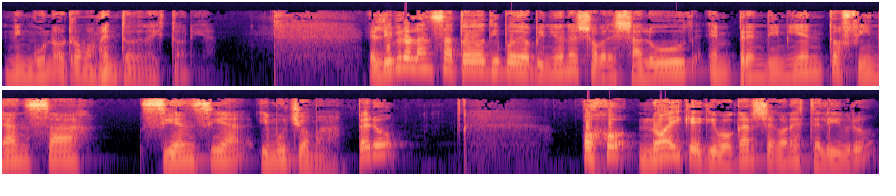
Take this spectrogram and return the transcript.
ningún otro momento de la historia. El libro lanza todo tipo de opiniones sobre salud, emprendimiento, finanzas, ciencia y mucho más. Pero, ojo, no hay que equivocarse con este libro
